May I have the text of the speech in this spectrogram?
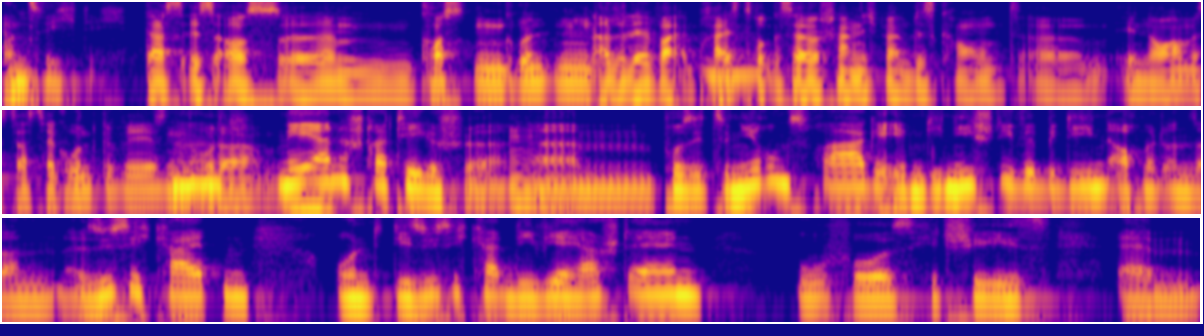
Ganz wichtig. Das ist aus ähm, Kostengründen, also der Wa- Preisdruck ist ja wahrscheinlich beim Discount ähm, enorm. Ist das der Grund gewesen? Oder? Nee, eher eine strategische ähm, Positionierungsfrage, eben die Nische, die wir bedienen, auch mit unseren äh, Süßigkeiten. Und die Süßigkeiten, die wir herstellen, UFOs, Hitchis, ähm,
